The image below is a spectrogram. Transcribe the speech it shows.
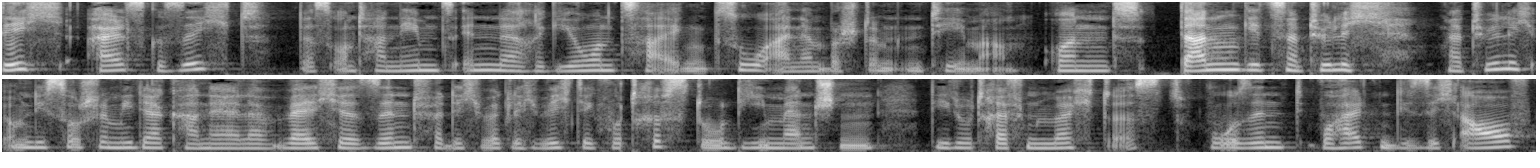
dich als Gesicht des Unternehmens in der Region zeigen zu einem bestimmten Thema. Und dann geht's natürlich, natürlich um die Social-Media-Kanäle. Welche sind für dich wirklich wichtig? Wo triffst du die Menschen, die du treffen möchtest? Wo sind, wo halten die sich auf?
